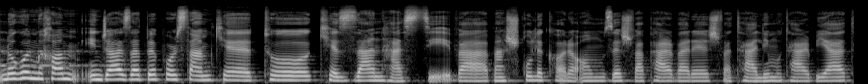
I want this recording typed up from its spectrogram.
نگل می‌خوام اینجا ازت بپرسم که تو که زن هستی و مشغول کار آموزش و پرورش و تعلیم و تربیت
